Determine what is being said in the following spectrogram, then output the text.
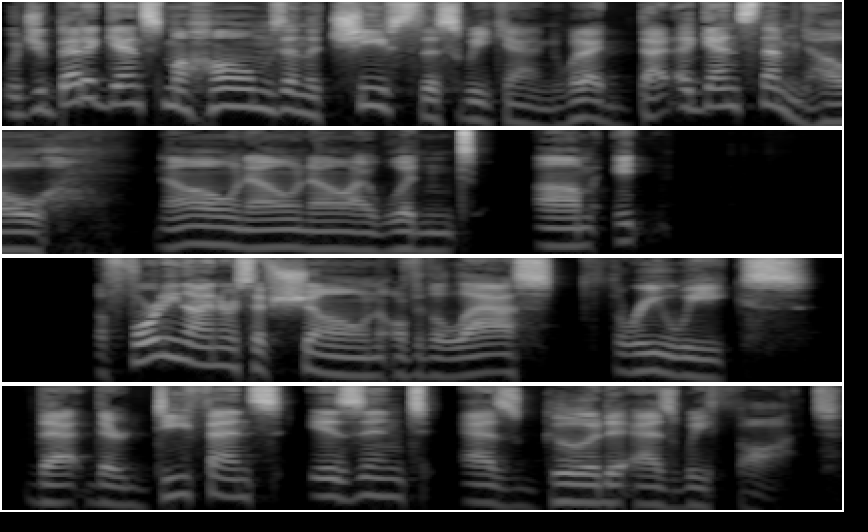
Would you bet against Mahomes and the Chiefs this weekend? Would I bet against them? No. No, no, no, I wouldn't. Um it the 49ers have shown over the last 3 weeks that their defense isn't as good as we thought.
